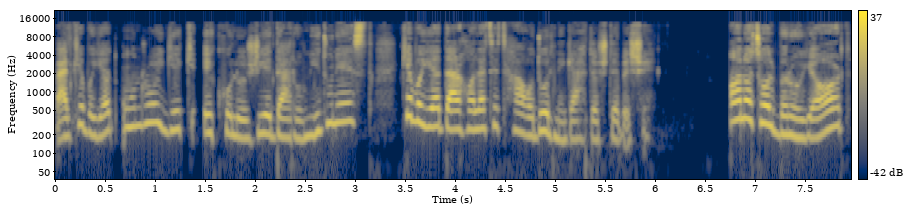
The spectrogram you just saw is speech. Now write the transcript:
بلکه باید اون رو یک اکولوژی درونی دونست که باید در حالت تعادل نگه داشته بشه آناتول برویارد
